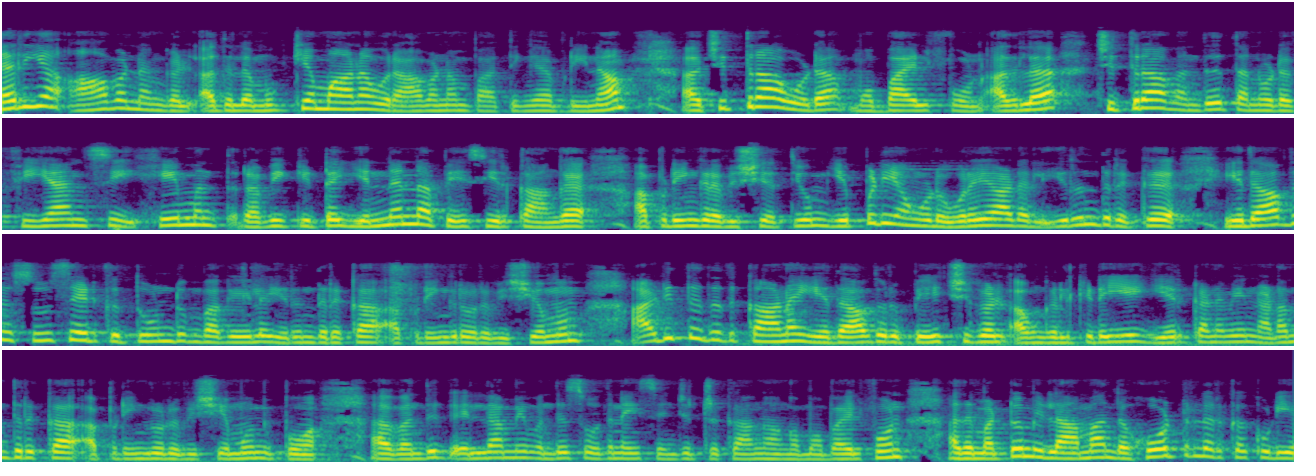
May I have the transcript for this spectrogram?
நிறைய ஆவணங்கள் அதில் முக்கியமான ஒரு ஆவணம் பார்த்தீங்க அப்படின்னா சித்ராவோட மொபைல் ஃபோன் அதில் சித்ரா வந்து தன்னோட ஃபியான்சி ஹேமந்த் ரவி கிட்ட என்ன என்னென்ன பேசியிருக்காங்க அப்படிங்கிற விஷயத்தையும் எப்படி அவங்களோட உரையாடல் இருந்திருக்கு ஏதாவது சூசைடுக்கு தூண்டும் வகையில் இருந்திருக்கா அப்படிங்கிற ஒரு விஷயமும் அடுத்ததுக்கான ஏதாவது ஒரு பேச்சுகள் அவங்களுக்கிடையே ஏற்கனவே நடந்திருக்கா அப்படிங்கிற ஒரு விஷயமும் இப்போ வந்து எல்லாமே வந்து சோதனை செஞ்சுட்டு இருக்காங்க அவங்க மொபைல் ஃபோன். அது மட்டும் இல்லாமல் அந்த ஹோட்டலில் இருக்கக்கூடிய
